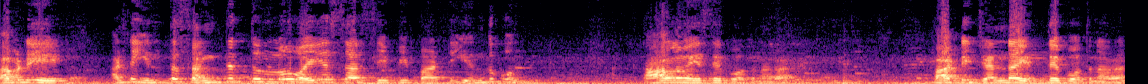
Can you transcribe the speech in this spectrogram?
కాబట్టి అంటే ఇంత సందిగ్ధంలో వైఎస్ఆర్ సిపి పార్టీ ఎందుకు ఉంది తాళం వేసేపోతున్నారా? పార్టీ జెండా ఎత్తేపోతున్నారా?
